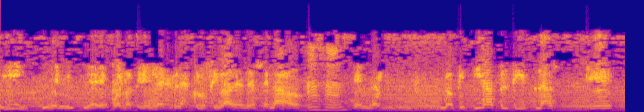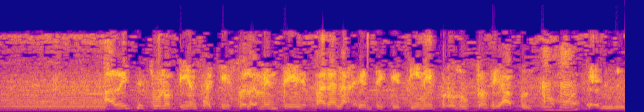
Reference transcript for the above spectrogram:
Sí, y, bueno, tienen la, exclusiva desde ese lado. lo que Apple TV Plus que a veces uno piensa que solamente es para la gente que tiene productos de Apple, como el,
